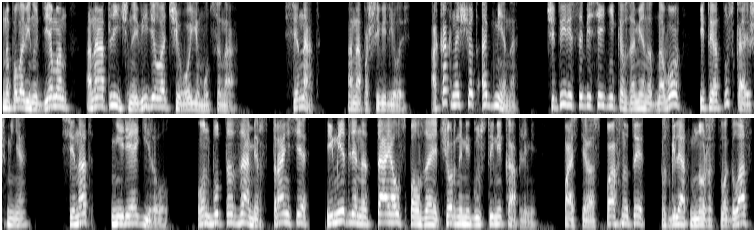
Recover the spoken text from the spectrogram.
наполовину демон, она отлично видела, чего ему цена. «Сенат», — она пошевелилась, «а как насчет обмена? Четыре собеседника взамен одного, и ты отпускаешь меня». Сенат не реагировал. Он будто замер в трансе и медленно таял, сползая черными густыми каплями. Пасти распахнуты, взгляд множества глаз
